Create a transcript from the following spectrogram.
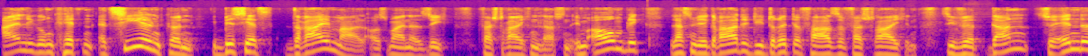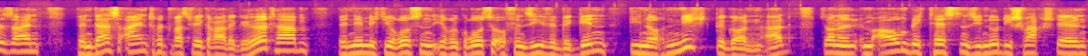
Einigung hätten erzielen können, bis jetzt dreimal aus meiner Sicht verstreichen lassen. Im Augenblick lassen wir gerade die dritte Phase verstreichen. Sie wird dann zu Ende sein, wenn das eintritt, was wir gerade gehört haben, wenn nämlich die Russen ihre große Offensive beginnen, die noch nicht begonnen hat, sondern im Augenblick testen sie nur die Schwachstellen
